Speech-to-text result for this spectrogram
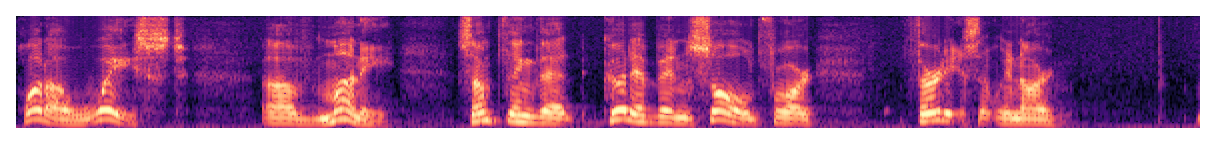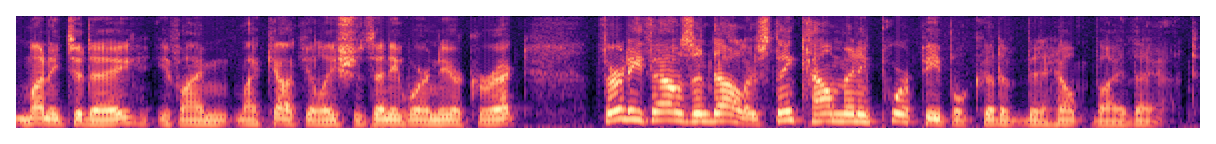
What a waste of money. Something that could have been sold for 30 in our money today, if I'm my calculations anywhere near correct, $30,000. Think how many poor people could have been helped by that.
